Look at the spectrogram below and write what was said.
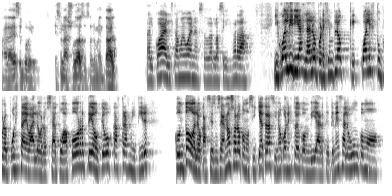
agradece porque es una ayuda a su salud mental. Tal cual, está muy bueno eso, verlo así, es verdad. ¿Y cuál dirías, Lalo, por ejemplo, que, cuál es tu propuesta de valor? O sea, tu aporte o qué buscas transmitir con todo lo que haces. O sea, no solo como psiquiatra, sino con esto de convidarte. ¿Tenés algún como,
